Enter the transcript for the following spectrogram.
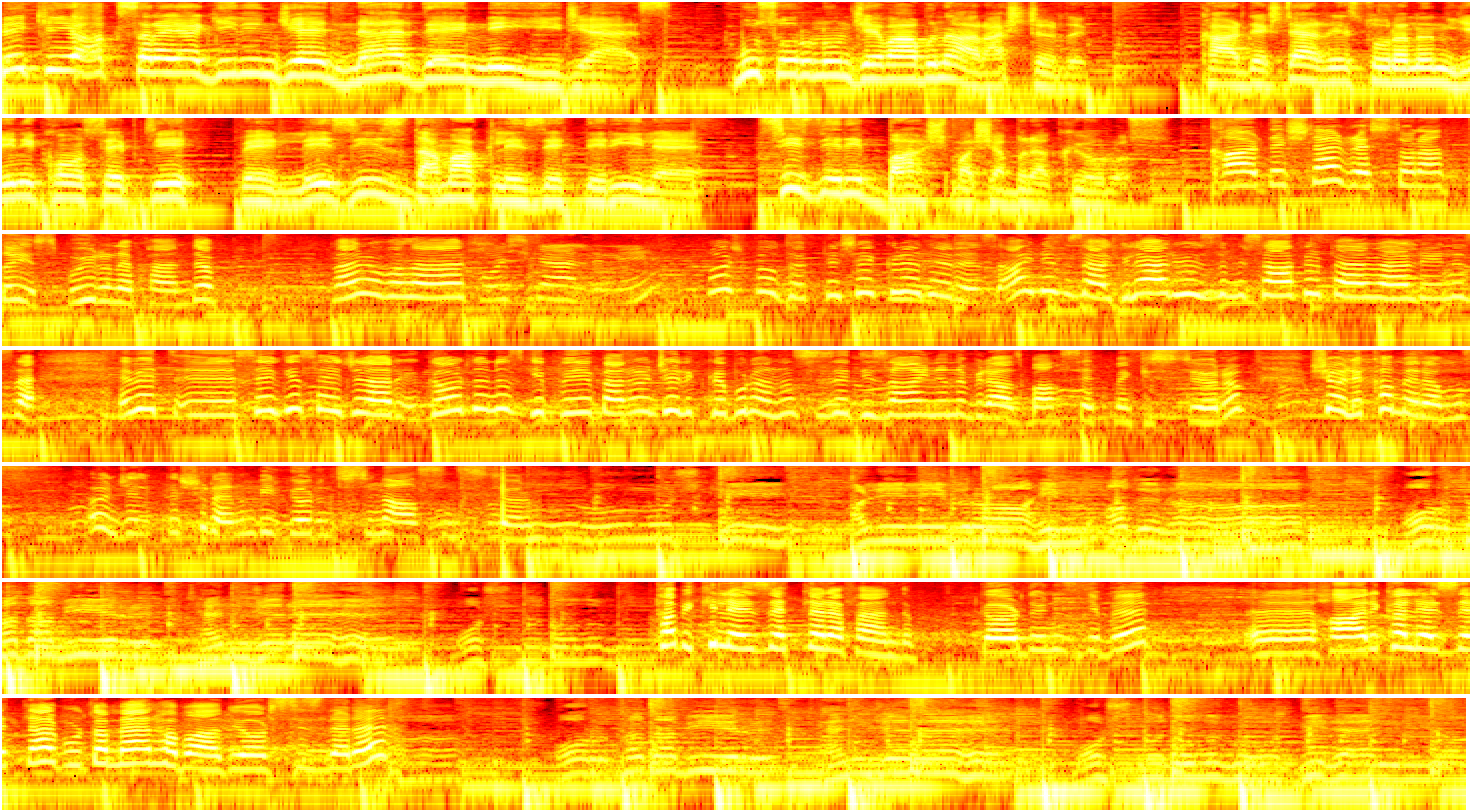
Peki Aksaray'a gelince nerede ne yiyeceğiz? Bu sorunun cevabını araştırdık. Kardeşler Restoran'ın yeni konsepti ve leziz damak lezzetleriyle sizleri baş başa bırakıyoruz. Kardeşler restoranttayız. Buyurun efendim. Merhabalar. Hoş geldiniz. Hoş bulduk. Teşekkür ederiz. Ay ne güzel güler yüzlü misafirperverliğinizle. Evet e, sevgili seyirciler gördüğünüz gibi ben öncelikle buranın size dizaynını biraz bahsetmek istiyorum. Şöyle kameramız öncelikle şuranın bir görüntüsünü alsın istiyorum. Ki Halil İbrahim adına Ortada bir tencere Boş mu dolu mu Tabii ki lezzetler efendim. Gördüğünüz gibi e, harika lezzetler burada merhaba diyor sizlere. Ortada bir tencere Boş mu dolu mu bilen yok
